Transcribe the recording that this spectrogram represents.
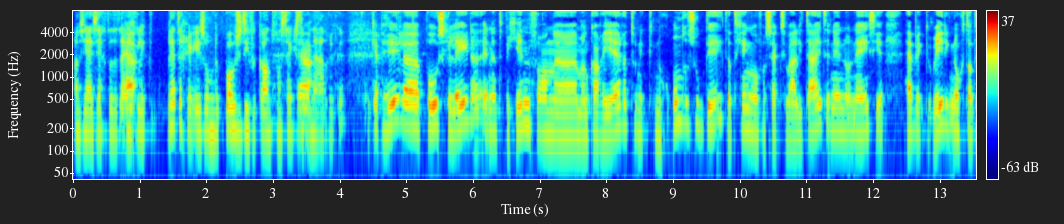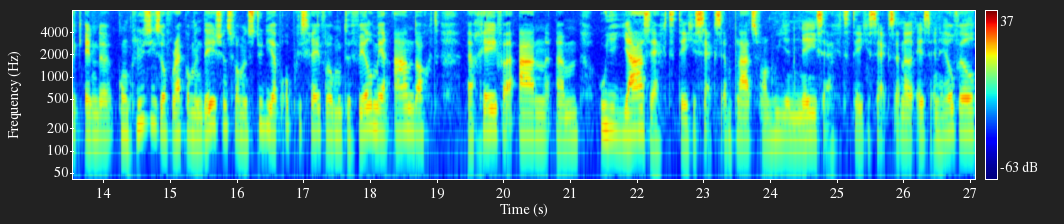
Als jij zegt dat het eigenlijk prettiger is om de positieve kant van seks Ja. te benadrukken. Ik heb hele poos geleden, in het begin van uh, mijn carrière, toen ik nog onderzoek deed, dat ging over seksualiteit in Indonesië, heb ik, weet ik nog dat ik in de conclusies of recommendations van mijn studie heb opgeschreven, we moeten veel meer aandacht geven aan um, hoe je ja zegt tegen seks in plaats van hoe je nee zegt tegen seks. En er is in heel veel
